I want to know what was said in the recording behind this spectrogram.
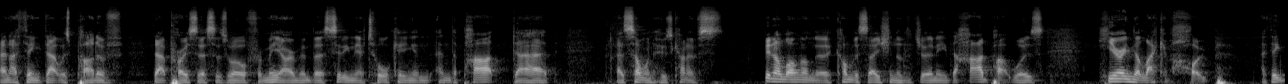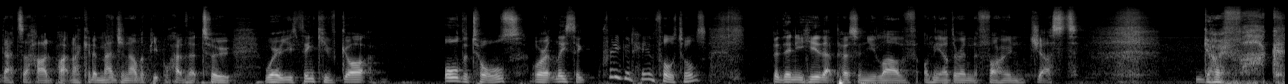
And i think that was part of that process as well for me. I remember sitting there talking and, and the part that as someone who's kind of been along on the conversation of the journey the hard part was hearing the lack of hope i think that's a hard part and i can imagine other people have that too where you think you've got all the tools, or at least a pretty good handful of tools. But then you hear that person you love on the other end of the phone just go fuck,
